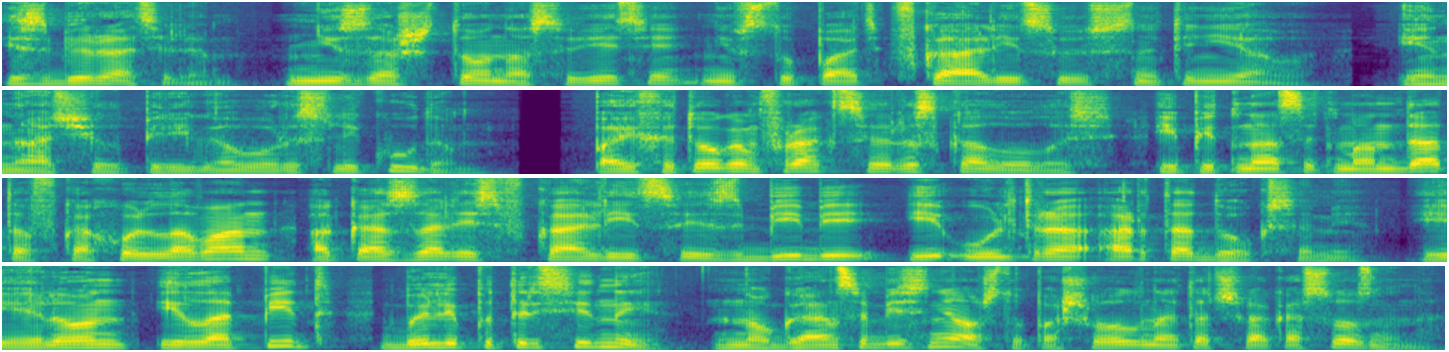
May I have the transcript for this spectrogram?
избирателям – ни за что на свете не вступать в коалицию с Нетаньяhu и начал переговоры с Ликудом. По их итогам фракция раскололась, и 15 мандатов Кахоль-Лаван оказались в коалиции с Биби и ультраортодоксами. Елон и Лапид были потрясены, но Ганс объяснял, что пошел на этот шаг осознанно.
